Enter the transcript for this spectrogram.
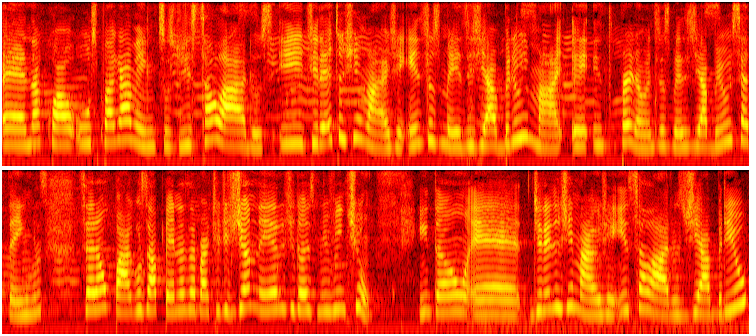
é, na qual os pagamentos de salários e direitos de imagem entre os meses de abril e maio, perdão, entre os meses de abril e setembro serão pagos apenas a partir de janeiro de 2021. Então, é, direitos de imagem e salários de abril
